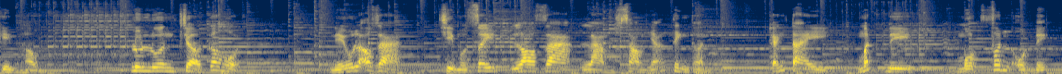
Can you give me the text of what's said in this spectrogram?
Kim Hồng luôn luôn chờ cơ hội. Nếu lão già chỉ một giây lo ra làm sao nhãng tinh thần, cánh tay mất đi một phân ổn định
